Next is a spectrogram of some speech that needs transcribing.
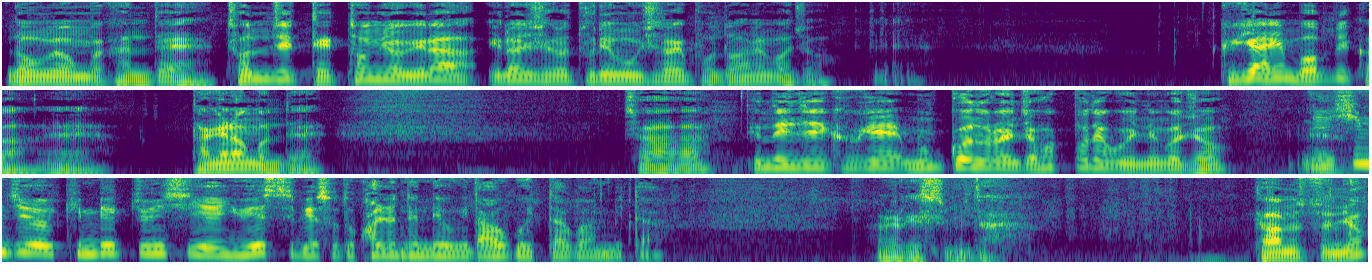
너무 명백한데 전직 대통령이라 이런 식으로 두리뭉실하게 보도하는 거죠. 예. 그게 아니면 뭡니까? 예. 당연한 건데. 자, 근데 이제 그게 문건으로 이제 확보되고 있는 거죠. 네, 심지어 김백준 씨의 USB에서도 관련된 내용이 나오고 있다고 합니다. 알겠습니다. 다음 뉴스는요?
